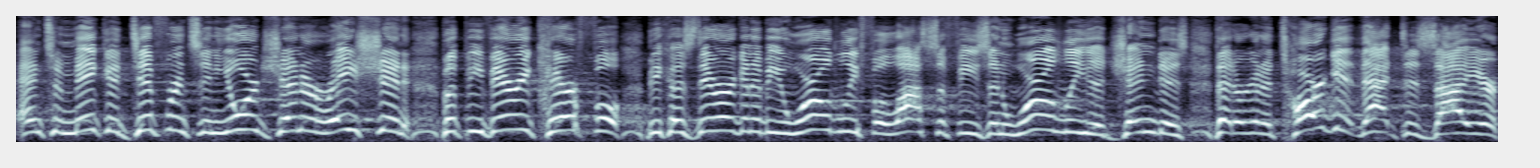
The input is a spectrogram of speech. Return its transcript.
and to make a difference in your generation. But be very careful because there are going to be worldly philosophies and worldly agendas that are going to target that desire.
